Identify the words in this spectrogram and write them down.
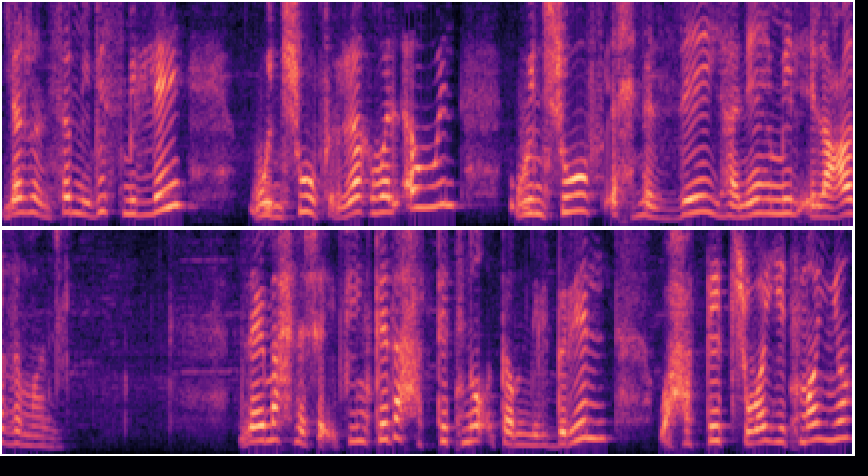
يلا نسمي بسم الله ونشوف الرغوة الأول ونشوف إحنا إزاي هنعمل العظمة دي. زي ما إحنا شايفين كده حطيت نقطة من البريل وحطيت شوية مية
